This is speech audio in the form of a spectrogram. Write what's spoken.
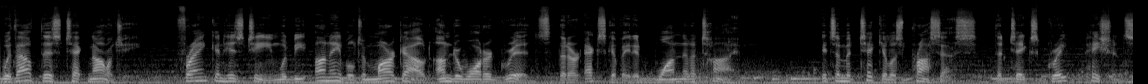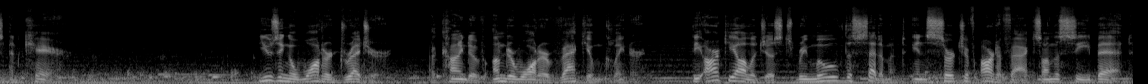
Without this technology, Franck and his team would be unable to mark out underwater grids that are excavated one at a time. It's a meticulous process that takes great patience and care. Using a water dredger, a kind of underwater vacuum cleaner, the archaeologists remove the sediment in search of artifacts on the seabed.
